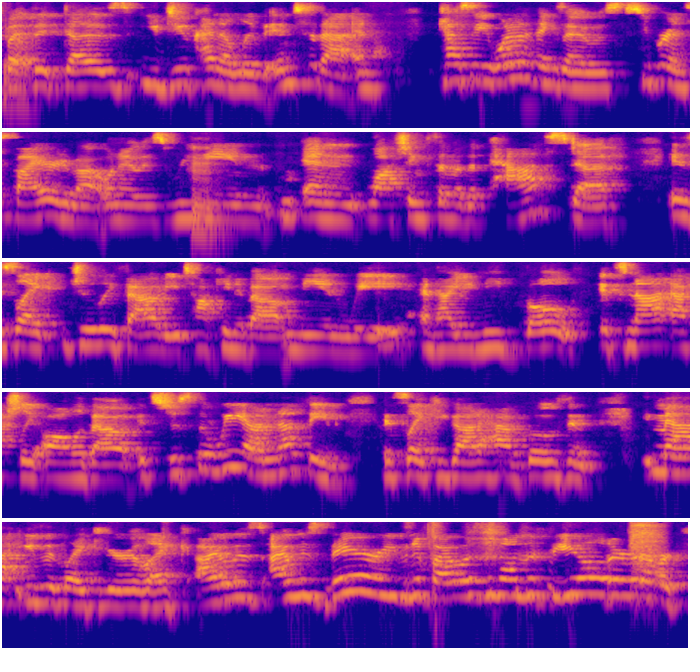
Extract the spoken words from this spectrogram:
but that does you do kind of live into that. And Cassie, one of the things I was super inspired about when I was hmm. reading and watching some of the path stuff is like Julie Foudy talking about me and we and how you need both. It's not actually all about, it's just the we, I'm nothing. It's like you got to have both. And Matt, even like you're like, I was, I was there, even if I wasn't on the field or whatever.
